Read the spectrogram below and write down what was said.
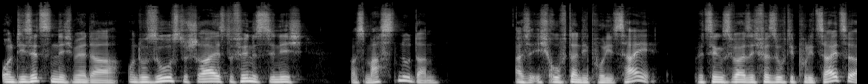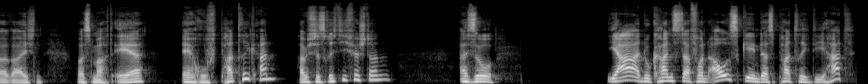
Und die sitzen nicht mehr da. Und du suchst, du schreist, du findest sie nicht. Was machst du dann? Also ich rufe dann die Polizei. Beziehungsweise ich versuche die Polizei zu erreichen. Was macht er? Er ruft Patrick an? Habe ich das richtig verstanden? Also, ja, du kannst davon ausgehen, dass Patrick die hat.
